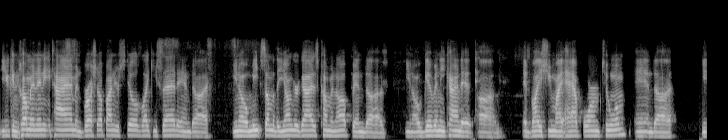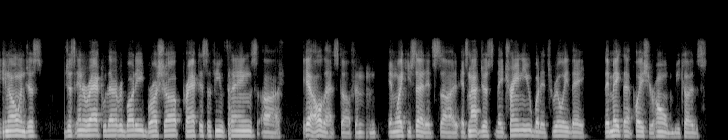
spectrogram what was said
you can come in anytime and brush up on your skills like you said and uh you know meet some of the younger guys coming up and uh you know give any kind of uh, advice you might have for them to them and uh you know and just just interact with everybody, brush up, practice a few things, uh yeah, all that stuff and and like you said it's uh it's not just they train you but it's really they they make that place your home because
